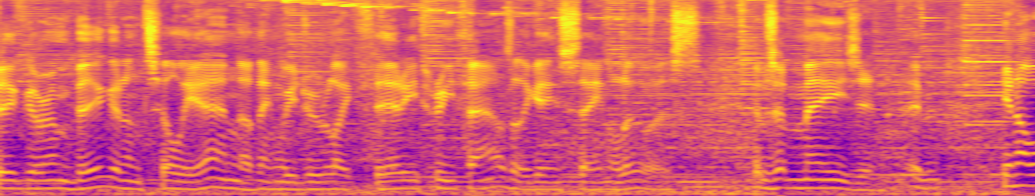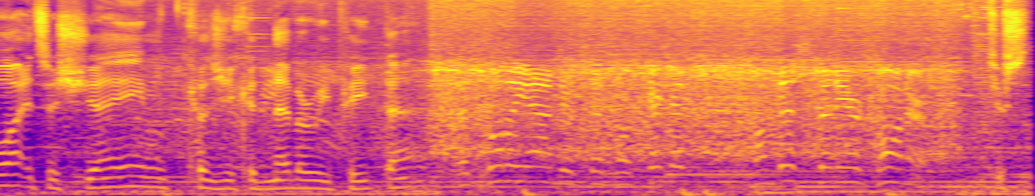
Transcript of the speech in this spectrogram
bigger and bigger until the end. I think we drew like 33,000 against St. Louis. It was amazing. It- you know what? It's a shame because you could never repeat that. As Willie Anderson will kick it from this veneer corner. Just,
